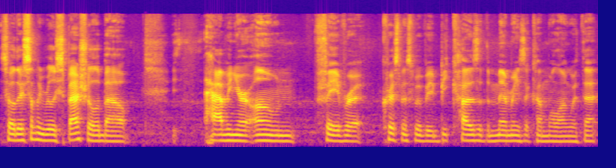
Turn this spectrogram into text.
so there's something really special about having your own favorite christmas movie because of the memories that come along with that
